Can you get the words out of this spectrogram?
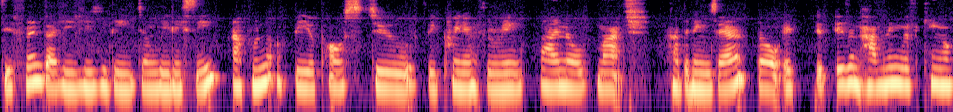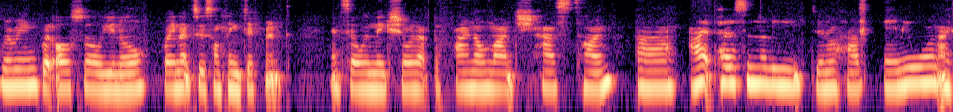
different that you usually don't really see. I would not be opposed to the Queen of the Ring final match happening there, though it, it isn't happening with King of the Ring, but also, you know, why not do something different? And so we make sure that the final match has time uh, I personally do not have anyone I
